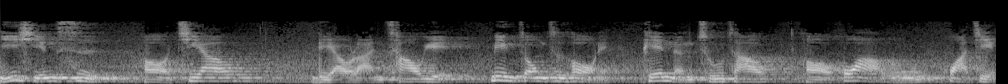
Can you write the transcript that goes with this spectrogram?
一行事哦，交了然超越命中之后呢，偏能出超哦，化无化境，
